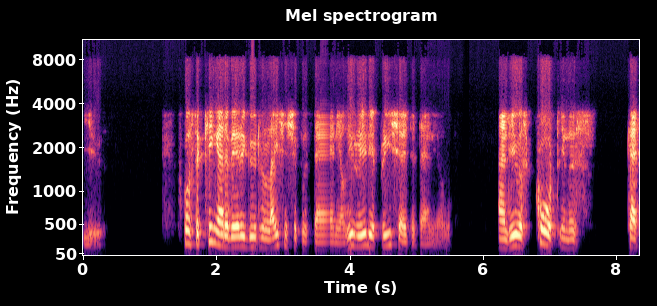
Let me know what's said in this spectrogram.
you. Of course, the king had a very good relationship with Daniel. He really appreciated Daniel. And he was caught in this catch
